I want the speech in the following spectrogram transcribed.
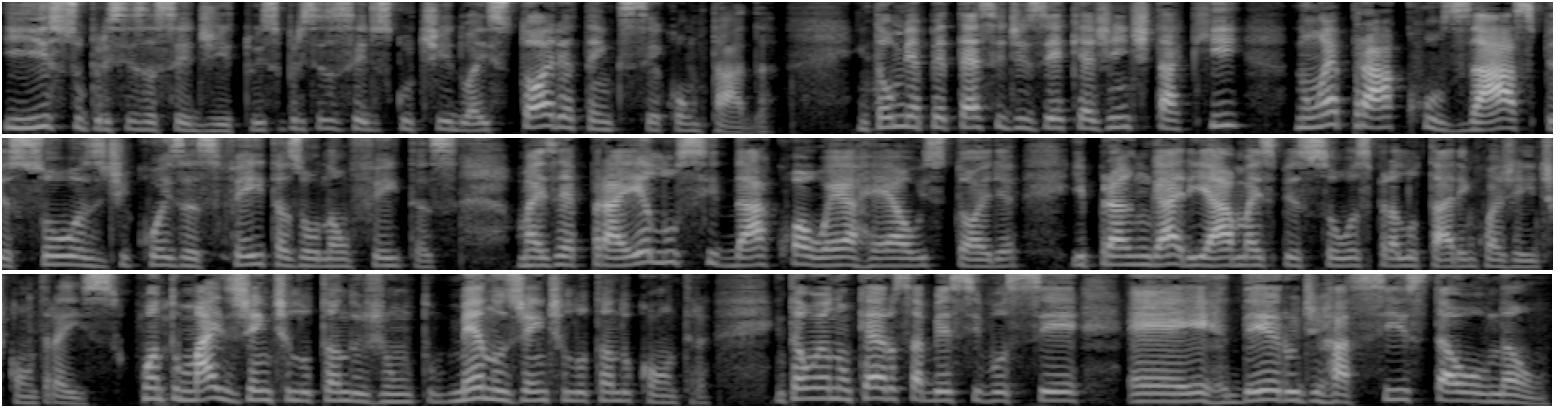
E isso precisa ser dito, isso precisa ser discutido. A história tem que ser contada. Então me apetece dizer que a gente está aqui não é para acusar as pessoas de coisas feitas ou não feitas, mas é para elucidar qual é a real história e para angariar mais pessoas para lutarem com a gente contra isso. Quanto mais gente lutando junto, menos gente lutando contra. Então eu não quero saber se você é herdeiro de racista ou não,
